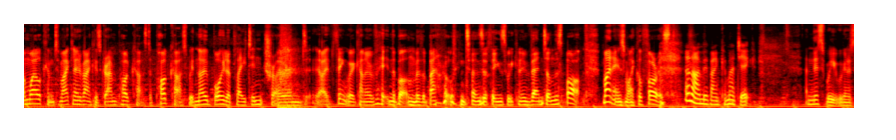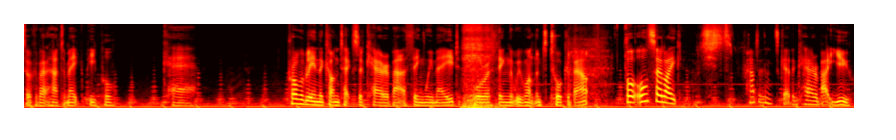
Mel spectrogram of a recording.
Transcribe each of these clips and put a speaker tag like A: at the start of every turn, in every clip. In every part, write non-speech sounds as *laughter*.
A: And welcome to Michael and Ivanka's Grand Podcast, a podcast with no boilerplate intro, and I think we're kind of hitting the bottom of the barrel in terms of things we can invent on the spot. My name's Michael Forrest,
B: And I'm Ivanka Magic.
A: and this week we're going to talk about how to make people care. Probably in the context of care about a thing we made or a thing that we want them to talk about, but also like just how to get them care about you.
